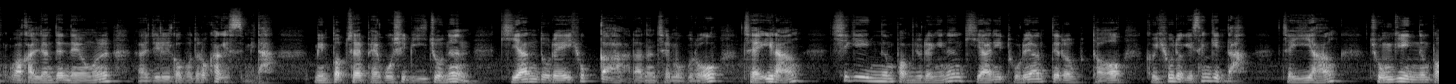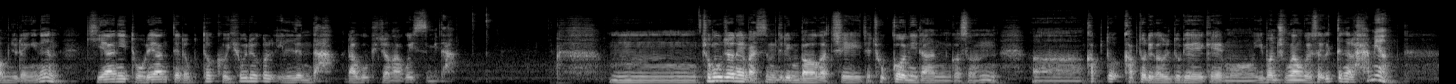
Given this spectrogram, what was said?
와 관련된 내용을 읽어보도록 하겠습니다. 민법 제152조는 기한 도래의 효과라는 제목으로 제1항 시기 있는 법률행위는 기한이 도래한 때로부터 그 효력이 생긴다. 제2항 종기 있는 법률행위는 기한이 도래한 때로부터 그 효력을 잃는다. 라고 규정하고 있습니다. 음, 조금 전에 말씀드린 바와 같이 이제 조건이란 것은 어, 갑도, 갑돌이가 을돌이에게 뭐 이번 중간고에서 1등을 하면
